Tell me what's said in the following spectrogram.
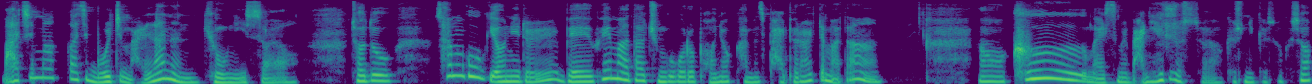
마지막까지 몰지 말라는 교훈이 있어요. 저도 삼국 연의를 매 회마다 중국어로 번역하면서 발표를 할 때마다 어 그 말씀을 많이 해 주셨어요, 교수님께서. 그래서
